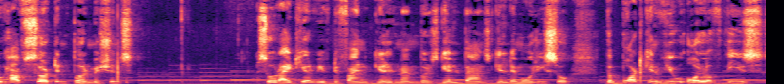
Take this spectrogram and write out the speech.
to have certain permissions. So right here we've defined guild members guild bans guild emojis. So the bot can view all of these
